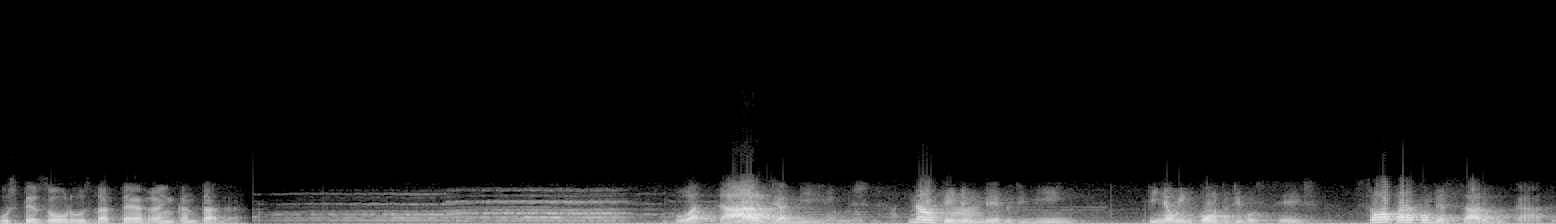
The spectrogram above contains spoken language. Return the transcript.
os tesouros da Terra Encantada. Boa tarde, amigos. Não tenham medo de mim. Vim ao encontro de vocês só para conversar um bocado.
